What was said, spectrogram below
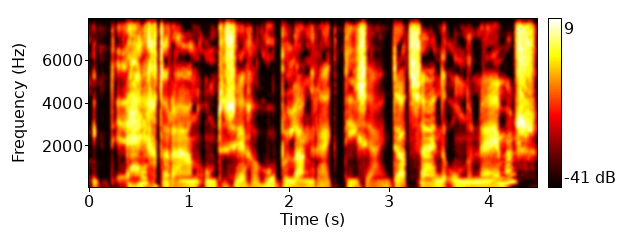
ik hecht eraan om te zeggen hoe belangrijk die zijn. Dat zijn de ondernemers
